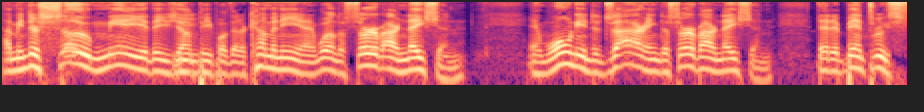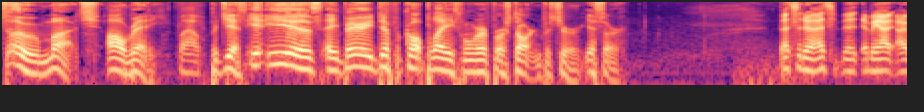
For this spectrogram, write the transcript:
I mean, there's so many of these young people that are coming in willing to serve our nation and wanting, desiring to serve our nation that have been through so much already. Wow. But yes, it is a very difficult place when we're first starting, for sure. Yes, sir. That's no, that's. I mean, I, I,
